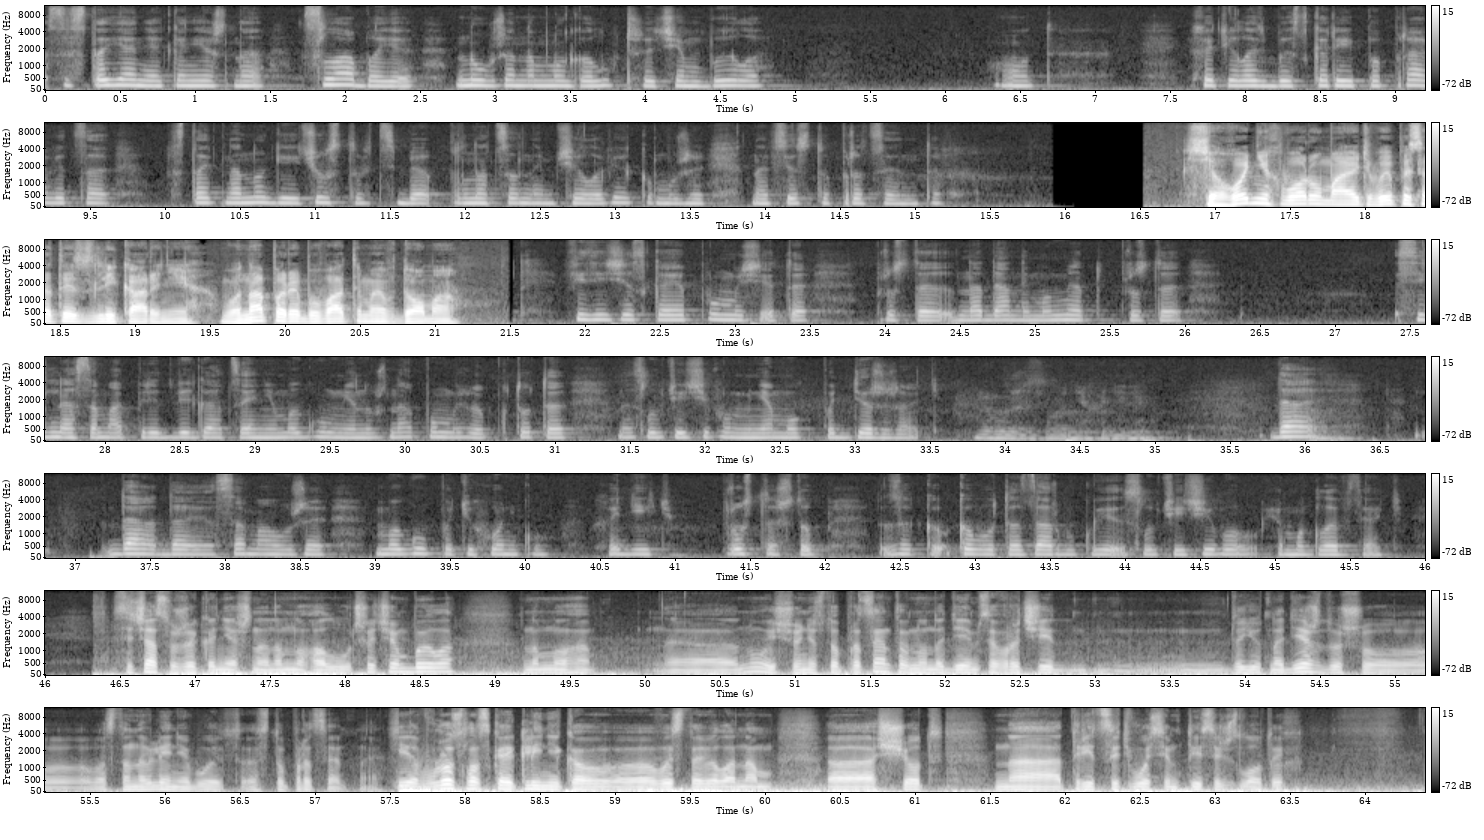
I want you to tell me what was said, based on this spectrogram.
Состояние, конечно, слабое, но уже намного лучше, чем было. Вот. Хотелось бы скорее поправиться, встать на ноги и чувствовать себя полноценным человеком уже на все сто процентов. Сьогодні хвору мають виписати з лікарні. Вона перебуватиме вдома. Физическая помощь это просто на данный момент просто сильно сама передвигаться я не могу. Мне нужна помощь, чтобы кто-то на случай чего меня мог поддержать. Да, да, да, я сама уже могу потихоньку ходить, просто чтобы за ко- кого-то за руку, в случае чего я могла взять. Сейчас уже, конечно, намного лучше, чем было. Намного. Э, Ну, еще не сто процентов, но надеемся, врачи дают надежду, что восстановление будет стопроцентное. И Вроцлавская клиника э, выставила нам э, счет на 38 тысяч злотых.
